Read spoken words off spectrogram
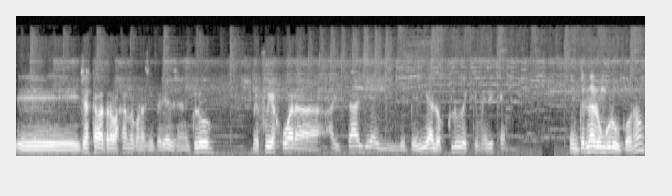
eh, ya estaba trabajando con las inferiores en el club, me fui a jugar a, Italia y le pedí a los clubes que me dejen entrenar un grupo, ¿no?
